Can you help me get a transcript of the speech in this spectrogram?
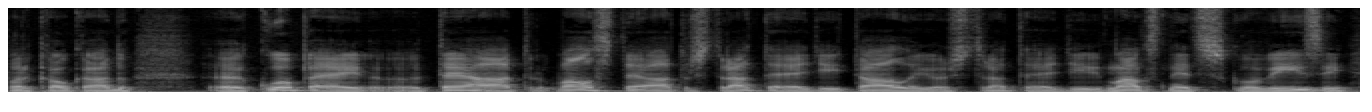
par kaut kādu uh, kopēju teātru, valsts teātru stratēģiju, tālajošu stratēģiju, māksliniecisko vīziju.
